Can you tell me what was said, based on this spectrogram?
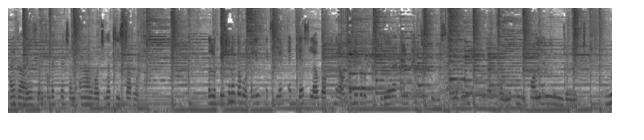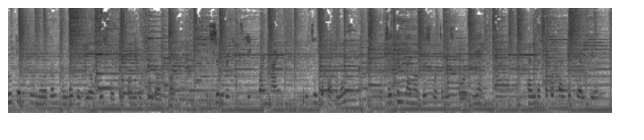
Hi guys, welcome back to my channel and are watching a 3-star hotel. The location of the hotel is excellent and guests love walking around the neighborhood. There are 10 types of rooms available in booking.com. You can book online and enjoy it. You can see more than 100 reviews of this hotel on booking.com. Its review rating is 8.9, which is a fabulous. The check-in time of this hotel is 4 pm and the check-out time is 12 pm.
